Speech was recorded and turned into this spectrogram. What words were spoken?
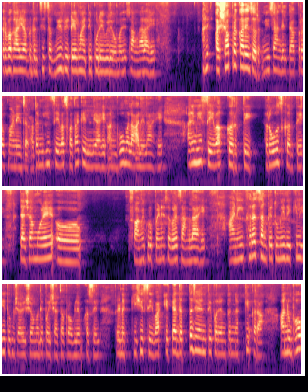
तर बघा याबद्दलची सगळी डिटेल माहिती पुढे व्हिडिओमध्ये सांगणार आहे. आणि अशा प्रकारे जर मी सांगेल त्याप्रमाणे जर आता मी ही सेवा स्वतः केलेली आहे अनुभव मला आलेला आहे आणि मी ही सेवा करते रोज करते त्याच्यामुळे स्वामी कृपेने सगळं चांगलं आहे. आणि खरंच सांगते तुम्ही देखील ही तुमच्या आयुष्यामध्ये पैशाचा प्रॉब्लेम असेल तर नक्की ही सेवा येत्या दत्त जयंतीपर्यंत नक्की करा. अनुभव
